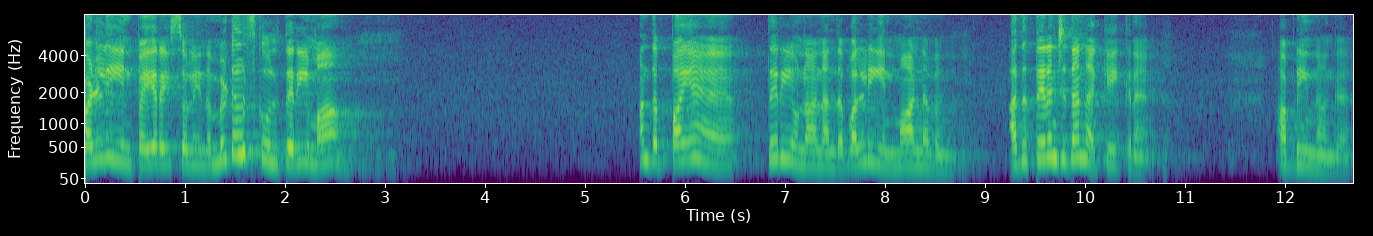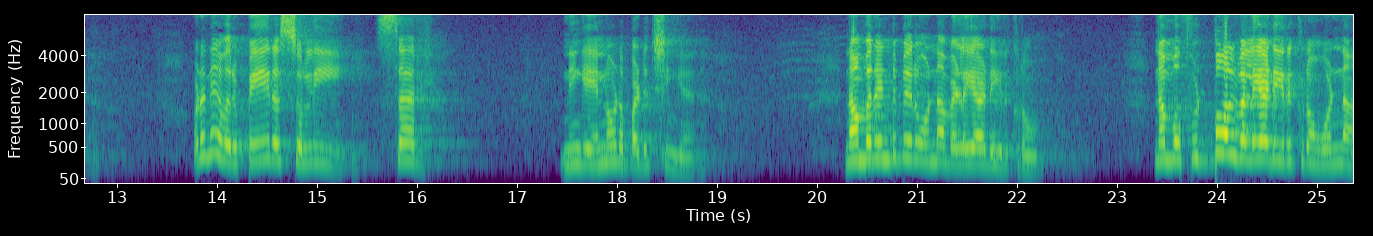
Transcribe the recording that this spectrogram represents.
பள்ளியின் பெயரை சொல்லி இந்த மிடில் ஸ்கூல் தெரியுமா? அந்த பையன் தெரியும் நான் அந்த பள்ளியின் மாணவன். அது தெரிஞ்சு தான் நான் கேட்குறேன் அப்படின்னாங்க. உடனே அவர் பேரை சொல்லி சார் நீங்கள் என்னோட படிச்சிங்க. நாம் ரெண்டு பேரும் ஒன்றா விளையாடி இருக்கிறோம். நம்ம ஃபுட்பால் விளையாடி இருக்கிறோம் ஒன்றா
